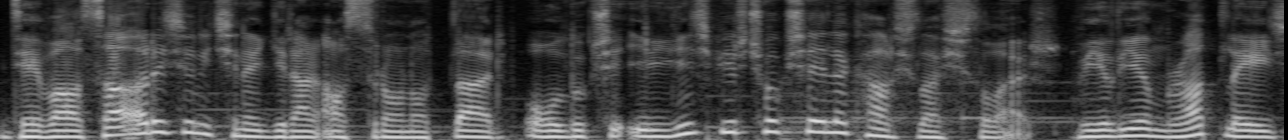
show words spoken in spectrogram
Devasa aracın içine giren astronotlar oldukça ilginç birçok şeyle karşılaştılar. William Rutledge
